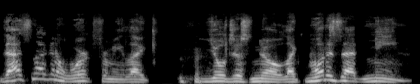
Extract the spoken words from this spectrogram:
that's not going to work for me like you'll just know. Like what does that mean?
